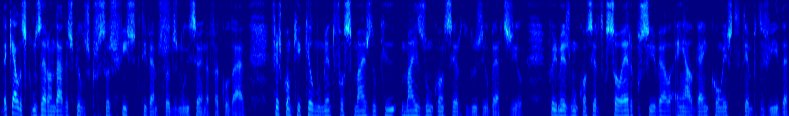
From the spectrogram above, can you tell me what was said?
daquelas que nos eram dadas pelos professores fixos que tivemos todos no liceu e na faculdade, fez com que aquele momento fosse mais do que mais um concerto do Gilberto Gil. Foi mesmo um concerto que só era possível em alguém com este tempo de vida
